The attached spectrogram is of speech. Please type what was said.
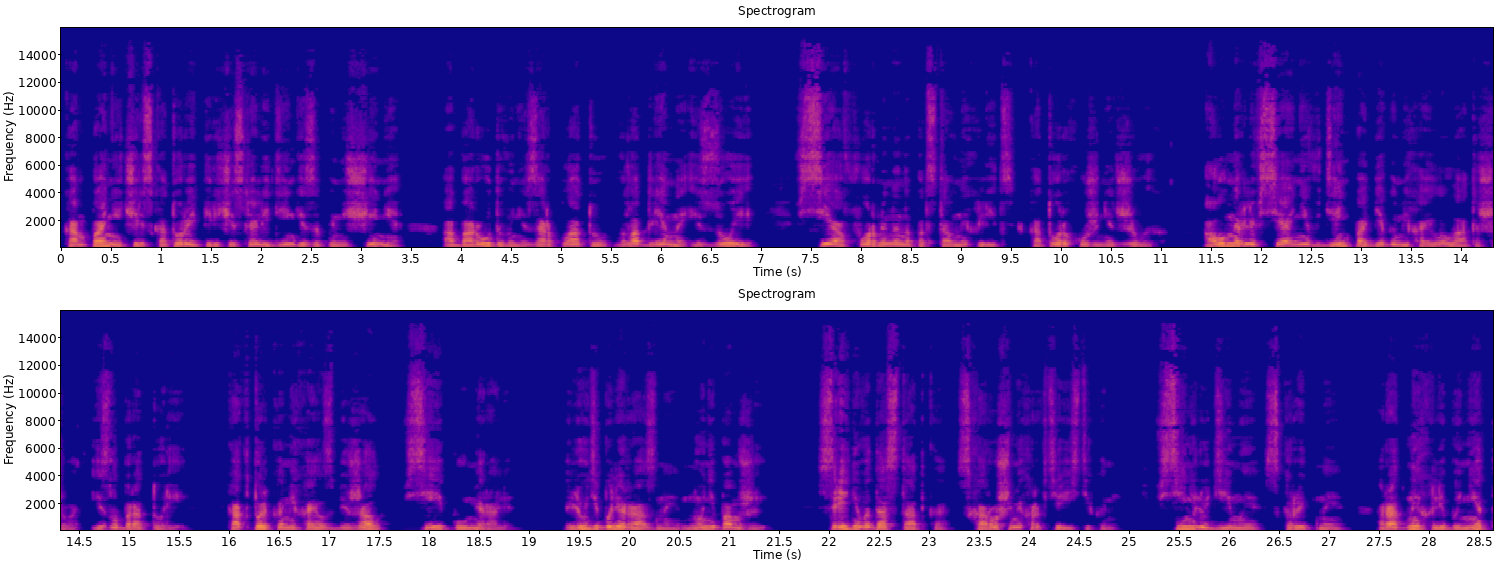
Компании, через которые перечисляли деньги за помещение, оборудование, зарплату Владлена и Зои, все оформлены на подставных лиц, которых уже нет живых. А умерли все они в день побега Михаила Латышева из лаборатории. Как только Михаил сбежал, все и поумирали. Люди были разные, но не бомжи. Среднего достатка, с хорошими характеристиками. Все нелюдимые, скрытные. Родных либо нет,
